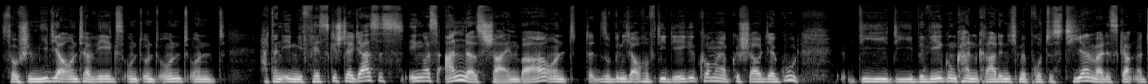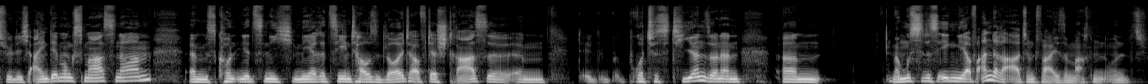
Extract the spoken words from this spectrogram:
Social Media unterwegs und, und, und. Und hat dann irgendwie festgestellt, ja, es ist irgendwas anders scheinbar. Und so bin ich auch auf die Idee gekommen und habe geschaut, ja gut, die, die Bewegung kann gerade nicht mehr protestieren, weil es gab natürlich Eindämmungsmaßnahmen. Ähm, es konnten jetzt nicht mehrere Zehntausend Leute auf der Straße ähm, protestieren, sondern ähm, man musste das irgendwie auf andere Art und Weise machen. Und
